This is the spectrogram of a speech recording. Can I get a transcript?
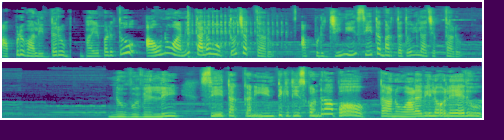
అప్పుడు వాళ్ళిద్దరూ భయపడుతూ అవును అని తల ఊపుతూ చెప్తారు. అప్పుడు జిని సీత భర్తతో ఇలా చెప్తాడు. నువ్వు వెళ్ళి సీతక్కని ఇంటికి తీసుకొని రాపో తాను అడవిలో లేదు.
